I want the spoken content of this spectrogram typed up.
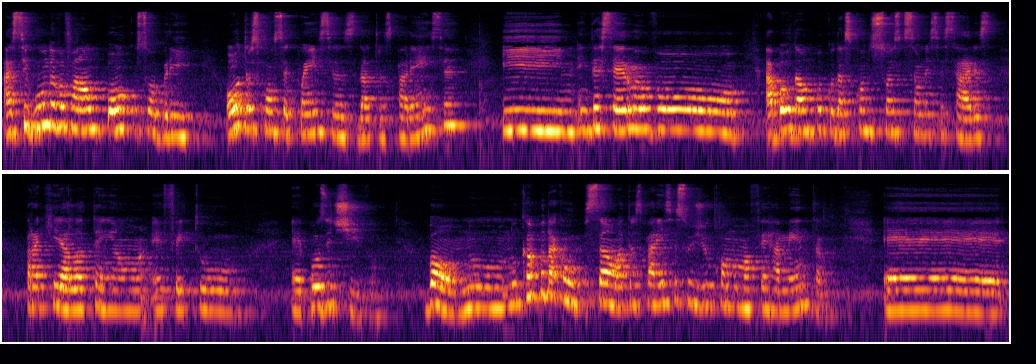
A segunda, eu vou falar um pouco sobre outras consequências da transparência. E em terceiro, eu vou abordar um pouco das condições que são necessárias para que ela tenha um efeito é, positivo. Bom, no, no, campo da corrupção, a transparência surgiu como uma ferramenta é,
